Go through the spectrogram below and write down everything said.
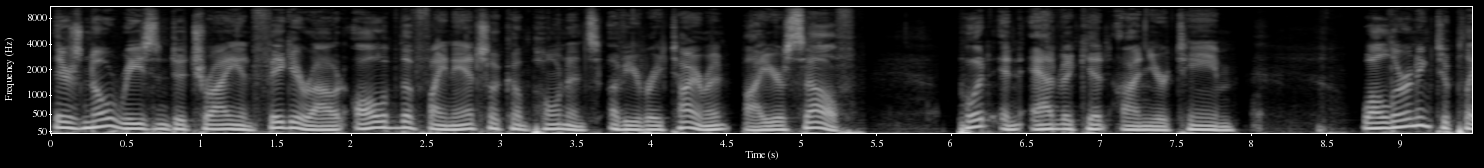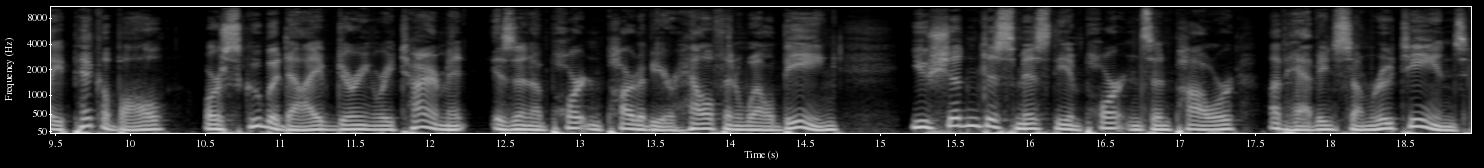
There's no reason to try and figure out all of the financial components of your retirement by yourself. Put an advocate on your team. While learning to play pickleball or scuba dive during retirement is an important part of your health and well being, you shouldn't dismiss the importance and power of having some routines.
